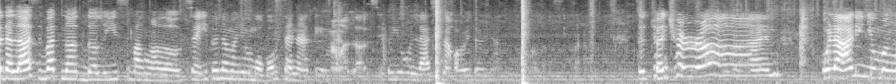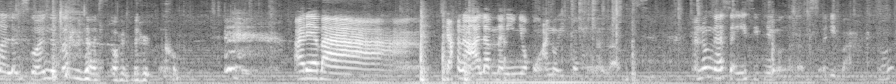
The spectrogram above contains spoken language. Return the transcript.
the last but not the least, mga loves. So, ito naman yung bubuksan natin, mga loves. Ito yung last na order natin, mga loves. So, chancharan! Hulaanin yung mga loves ko. Ano to yung last order ko? ah, diba? Tsaka na alam na ninyo kung ano ito, mga loves. Anong nasa isip niyo, mga loves? O, diba? Oh?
